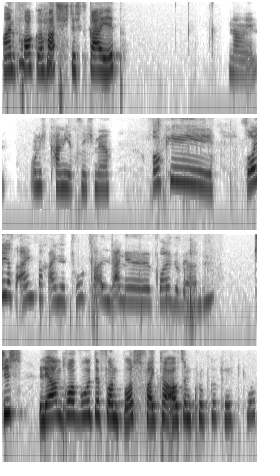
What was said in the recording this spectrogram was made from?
Meine Frage, hast du Skype? Nein. Und ich kann jetzt nicht mehr. Okay. Soll das einfach eine total lange Folge werden? Tschüss. Leandro wurde von Bossfighter aus dem Club gekickt. What?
